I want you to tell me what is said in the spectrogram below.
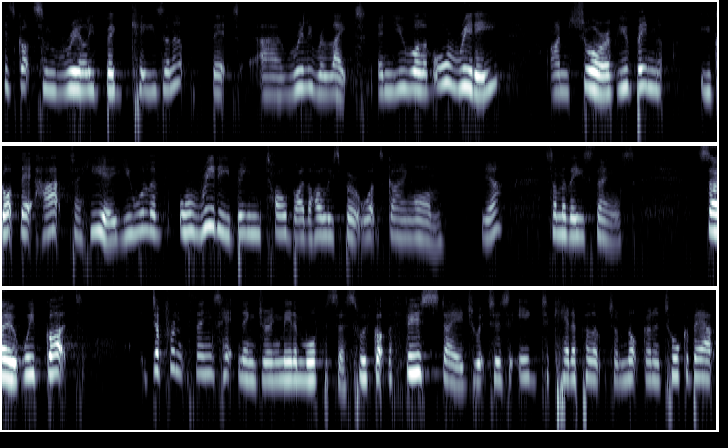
has got some really big keys in it that uh, really relate, and you will have already, I'm sure, if you've been you got that heart to hear, you will have already been told by the Holy Spirit what's going on. Yeah, some of these things. So we've got different things happening during metamorphosis. We've got the first stage, which is egg to caterpillar, which I'm not going to talk about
